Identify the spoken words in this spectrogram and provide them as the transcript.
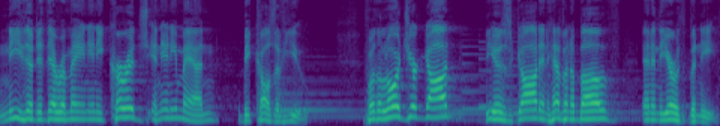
Neither did there remain any courage in any man because of you. For the Lord your God, He is God in heaven above and in the earth beneath.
